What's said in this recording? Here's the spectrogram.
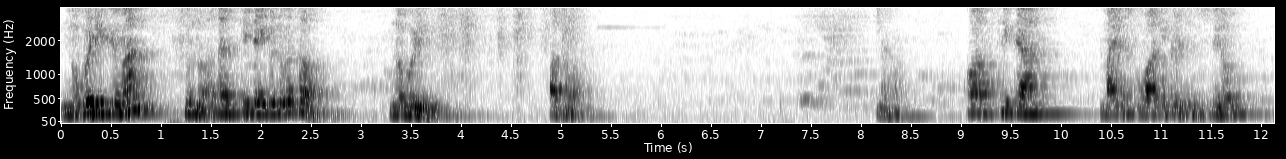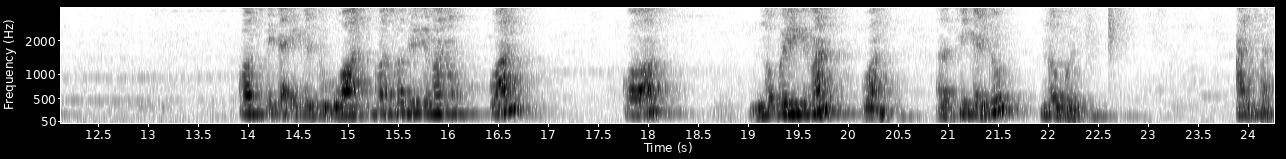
90 ডিগ্রি মান 0 অর্থাৎ থিটা ইকুয়াল কত? 90 ডিগ্রি। অথবা, দেখো, cos theta minus one equal to zero cos theta equal to one cos কত ডিগ্রি মান? ওয়ান cos নব্বই ডিগ্রি মান ওয়ান অর্থাৎ ইকুয়াল টু নব্বই। আনসার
